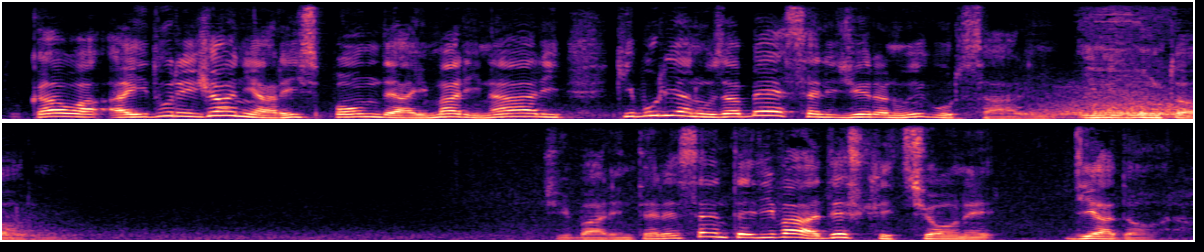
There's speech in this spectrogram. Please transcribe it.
Toccava ai durigiani a rispondere ai marinari che volevano sapere se li c'erano i corsari in contorni. Ci pare interessante di va a descrizione di Adora.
